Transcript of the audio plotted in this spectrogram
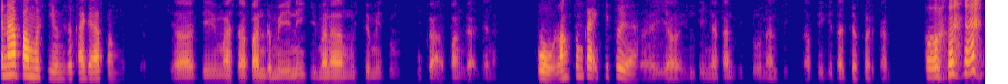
Kenapa museum? Zuk ada apa? museum? ya di masa pandemi ini gimana museum itu buka apa enggaknya, Nas? Oh, langsung kayak gitu ya. Eh, ya intinya kan itu nanti, tapi kita jabarkan. Oh.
